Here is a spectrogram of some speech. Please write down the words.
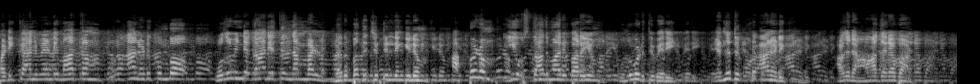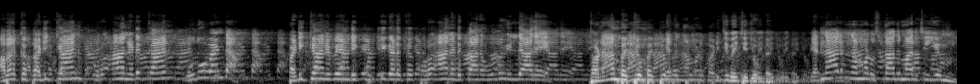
പഠിക്കാൻ വേണ്ടി മാത്രം ഖുർആൻ എടുക്കുമ്പോ ഉദുവിന്റെ കാര്യത്തിൽ നമ്മൾ നിർബന്ധിച്ചിട്ടില്ലെങ്കിലും അപ്പോഴും ഈ ഉസ്താദ്മാർ പറയും ഉദുവെടുത്ത് വരി. എന്നിട്ട് ഖുർആൻ എടുക്കും. അതൊരു ആദരവാണ്. അവർക്ക് പഠിക്കാൻ ഖുർആൻ എടുക്കാൻ ഉദു വേണ്ട. പഠിക്കാൻ വേണ്ടി കുട്ടികൾക്ക് ഖുർആൻ എടുക്കാൻ ഒന്നുമില്ലാതെ തൊടാൻ പറ്റും എന്ന് നമ്മൾ പഠിച്ചു വെച്ചിട്ടുണ്ട്. എന്നാലും നമ്മൾ ഉസ്താദ്മാർ ചെയ്യും.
